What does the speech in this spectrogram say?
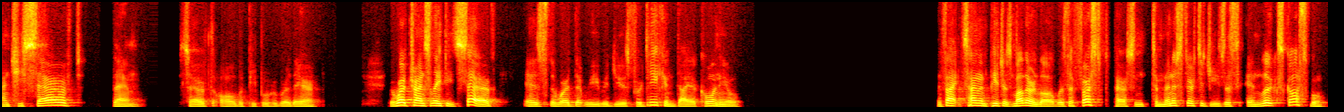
and she served them, served all the people who were there. The word translated serve is the word that we would use for deacon, diaconio. In fact, Simon Peter's mother in law was the first person to minister to Jesus in Luke's gospel.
